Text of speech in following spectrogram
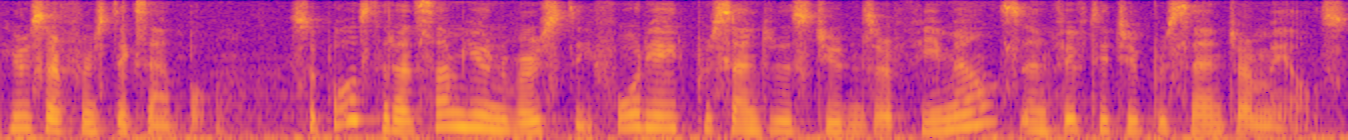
Here's our first example. Suppose that at some university 48% of the students are females and 52% are males.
